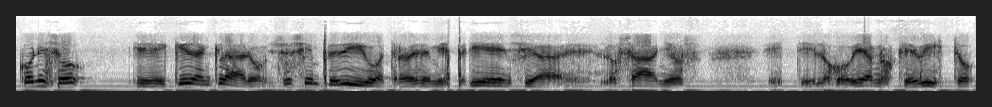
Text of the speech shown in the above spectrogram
Con eso eh, queda en claro, yo siempre digo a través de mi experiencia, eh, los años, este, los gobiernos que he visto,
